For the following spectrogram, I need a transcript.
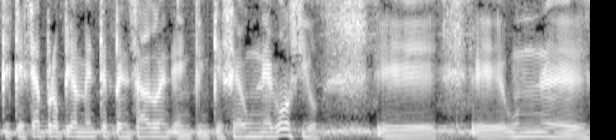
que, sea propiamente pensado en, que sea un negocio, eh, eh, un, eh,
